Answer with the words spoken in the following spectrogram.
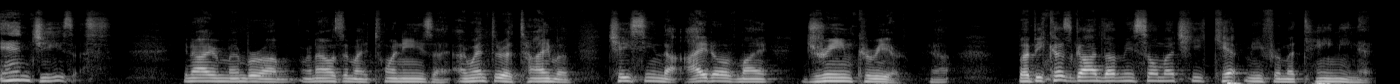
in Jesus. You know, I remember um, when I was in my 20s, I, I, went through a time of chasing the idol of my dream career. Yeah. But because God loved me so much, He kept me from attaining it.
